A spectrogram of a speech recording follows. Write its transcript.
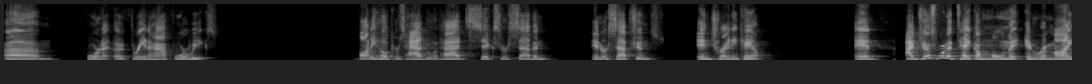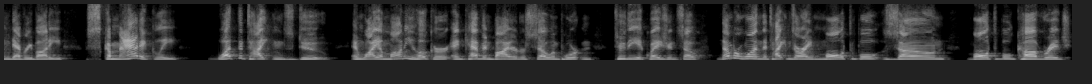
um, four and a, uh, three and a half, four weeks. Amani Hooker's had to have had six or seven interceptions in training camp. And I just want to take a moment and remind everybody schematically what the Titans do and why Amani Hooker and Kevin Byard are so important to the equation. So, number one, the Titans are a multiple zone, multiple coverage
